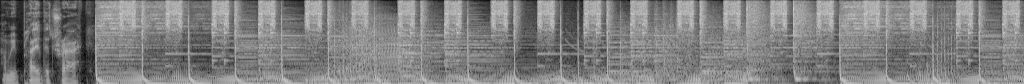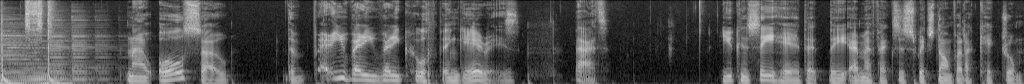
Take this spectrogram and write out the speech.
and we play the track. Now, also, the very, very, very cool thing here is that you can see here that the MFX is switched on for that kick drum.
